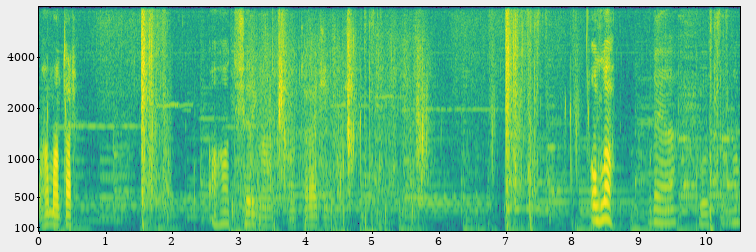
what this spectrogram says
Aha mantar. Aha dışarı git. Aha, mantar acı. Allah! Bu ne ya? Korktum lan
